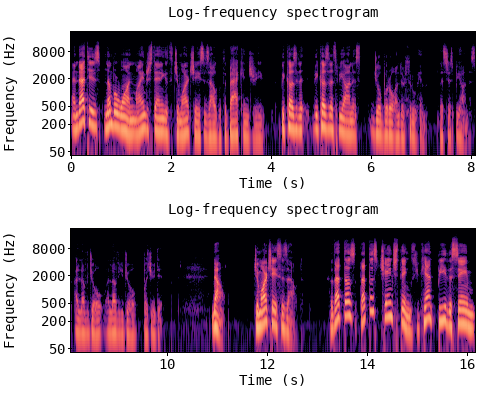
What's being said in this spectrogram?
and that is number one. My understanding is that Ja'Marr Chase is out with a back injury because because let's be honest, Joe Burrow underthrew him. Let's just be honest. I love Joe. I love you, Joe, but you did. Now, Ja'Marr Chase is out. So that does that does change things. You can't be the same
